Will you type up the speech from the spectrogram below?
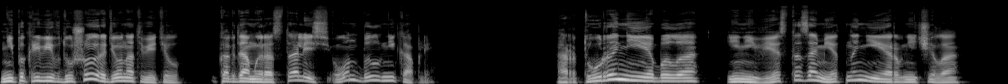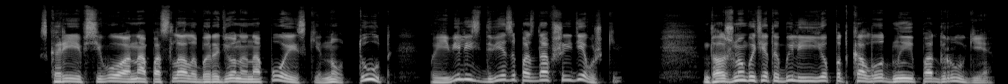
Не покривив душой, Родион ответил. «Когда мы расстались, он был ни капли». Артура не было, и невеста заметно нервничала. Скорее всего, она послала бы Родиона на поиски, но тут появились две запоздавшие девушки. Должно быть, это были ее подколодные подруги,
